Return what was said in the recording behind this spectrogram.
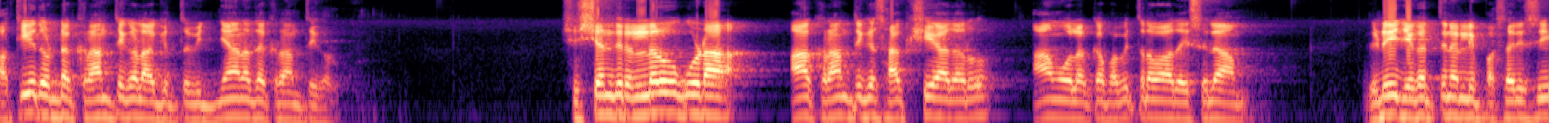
ಅತಿ ದೊಡ್ಡ ಕ್ರಾಂತಿಗಳಾಗಿತ್ತು, ವಿಜ್ಞಾನದ ಕ್ರಾಂತಿಗಳು. ಶಿಷ್ಯಂದಿರೆಲ್ಲರೂ ಕೂಡ ಆ ಕ್ರಾಂತಿಗೆ ಸಾಕ್ಷಿಯಾದರು. ಆ ಮೂಲಕ ಪವಿತ್ರವಾದ ಇಸ್ಲಾಂ ಇಡೀ ಜಗತ್ತಿನಲ್ಲಿ ಪಸರಿಸಿ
